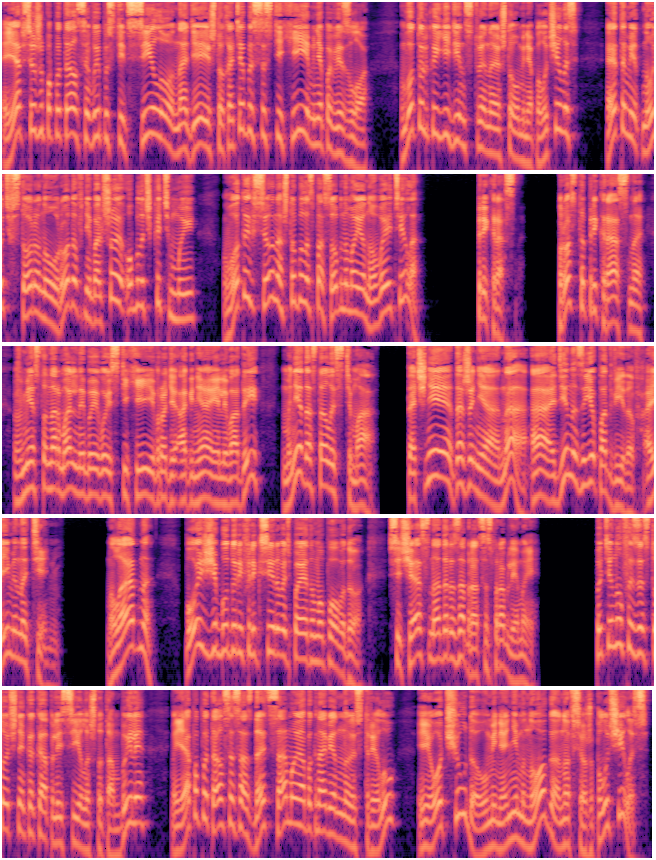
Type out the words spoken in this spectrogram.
Я все же попытался выпустить силу, надеясь, что хотя бы со стихией мне повезло. Вот только единственное, что у меня получилось, это метнуть в сторону уродов небольшое облачко тьмы. Вот и все, на что было способно мое новое тело. Прекрасно. Просто прекрасно. Вместо нормальной боевой стихии вроде огня или воды мне досталась тьма. Точнее, даже не она, а один из ее подвидов, а именно тень. Ладно, позже буду рефлексировать по этому поводу. Сейчас надо разобраться с проблемой. Потянув из источника капли силы, что там были, я попытался создать самую обыкновенную стрелу, и, о чудо, у меня немного, но все же получилось.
